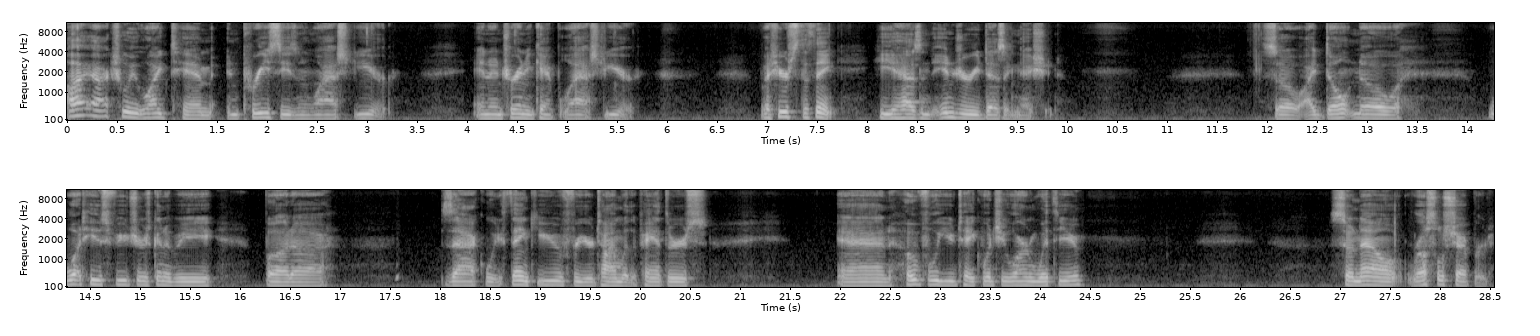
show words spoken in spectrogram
I actually liked him in preseason last year and in training camp last year. But here's the thing he has an injury designation. So I don't know what his future is going to be, but uh, Zach, we thank you for your time with the Panthers. And hopefully you take what you learn with you. So now, Russell Shepard.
